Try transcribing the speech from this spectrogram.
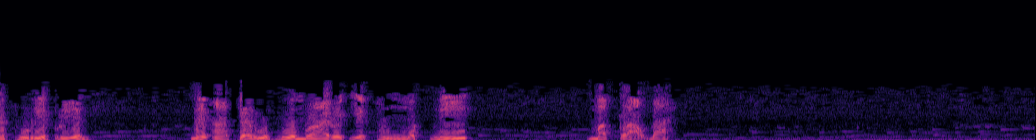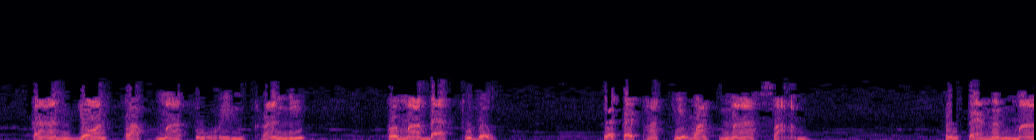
แต่ผู้เรียบเรียน ไม่อาจจะรวบรวมรายละเอียดทั้งหมดนี้ มากล่าวได้ การย้อนกลับมาสุรินครั้งนี้ ก็มาแบบทุดง และไปพักที่วัดนาสาม ตั้งแต่นั้นมา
